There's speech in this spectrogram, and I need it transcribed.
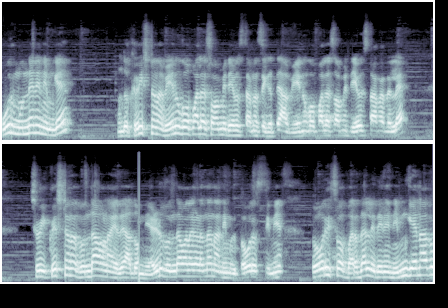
ಊರ್ ಮುಂದೆನೆ ನಿಮ್ಗೆ ಒಂದು ಕೃಷ್ಣನ ವೇಣುಗೋಪಾಲ ಸ್ವಾಮಿ ದೇವಸ್ಥಾನ ಸಿಗುತ್ತೆ. ಆ ವೇಣುಗೋಪಾಲ ಸ್ವಾಮಿ ದೇವಸ್ಥಾನದಲ್ಲೇ ಶ್ರೀ ಕೃಷ್ಣನ ಬೃಂದಾವನ ಇದೆ. ಅದು, ಎರಡು ಬೃಂದಾವನಗಳನ್ನ ನಾನು ನಿಮ್ಗೆ ತೋರಿಸ್ತೀನಿ. ತೋರಿಸುವ ಬರದಲ್ಲಿದ್ದೀನಿ ನಿಮ್ಗೇನಾದ್ರೂ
